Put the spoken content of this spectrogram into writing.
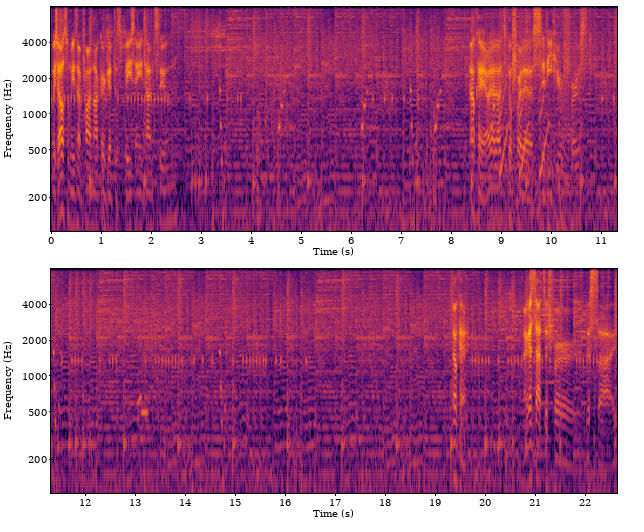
Which also means I'm probably not gonna get this space anytime soon. Okay, uh, let's go for the city here first. Okay. I guess that's it for this side.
